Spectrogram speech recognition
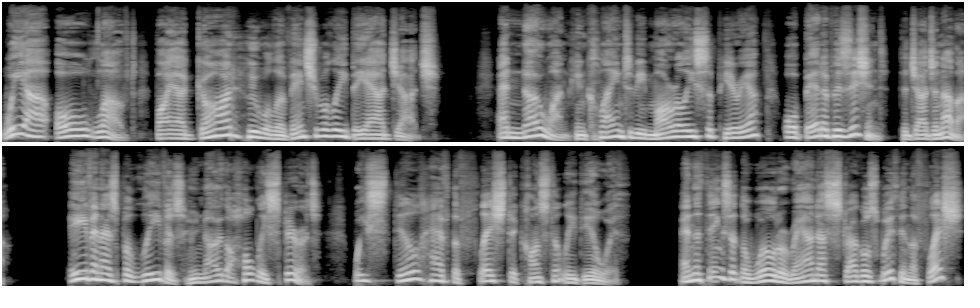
We are all loved by a God who will eventually be our judge, and no one can claim to be morally superior or better positioned to judge another. Even as believers who know the Holy Spirit, we still have the flesh to constantly deal with. And the things that the world around us struggles with in the flesh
